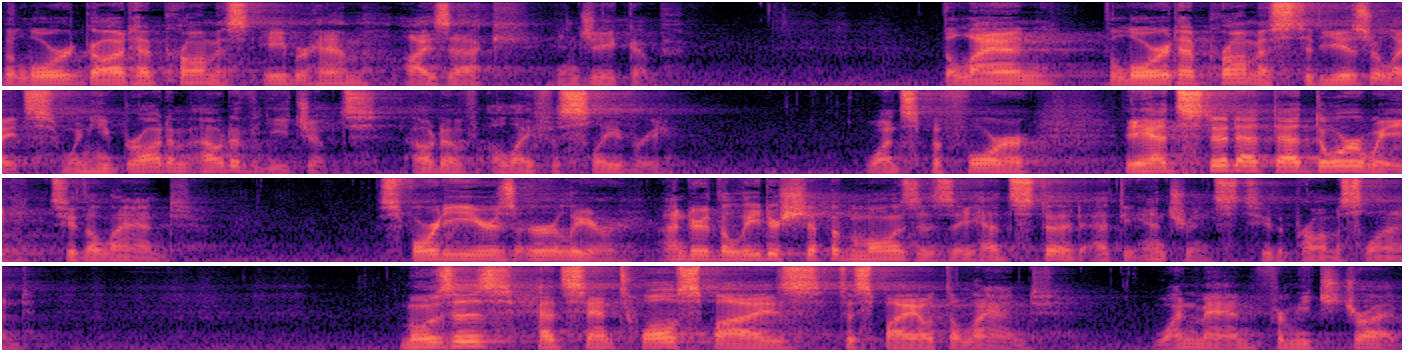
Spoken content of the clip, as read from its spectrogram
the Lord God had promised Abraham, Isaac, and Jacob. The land the Lord had promised to the Israelites when he brought them out of Egypt, out of a life of slavery. Once before, they had stood at that doorway to the land. It was 40 years earlier, under the leadership of Moses, they had stood at the entrance to the promised land. Moses had sent 12 spies to spy out the land, one man from each tribe.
